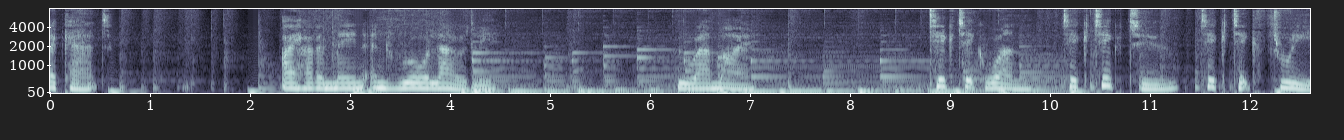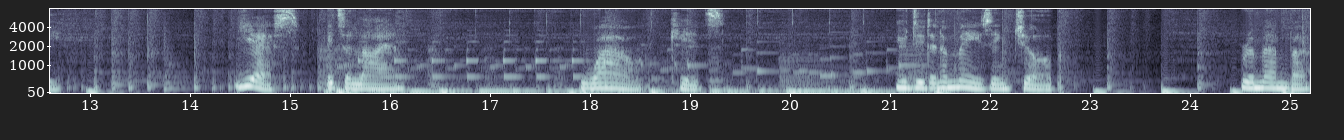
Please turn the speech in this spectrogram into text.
A cat. I have a mane and roar loudly. Who am I? Tick tick 1, tick tick 2, tick tick 3. Yes, it's a lion. Wow, kids. You did an amazing job. Remember,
